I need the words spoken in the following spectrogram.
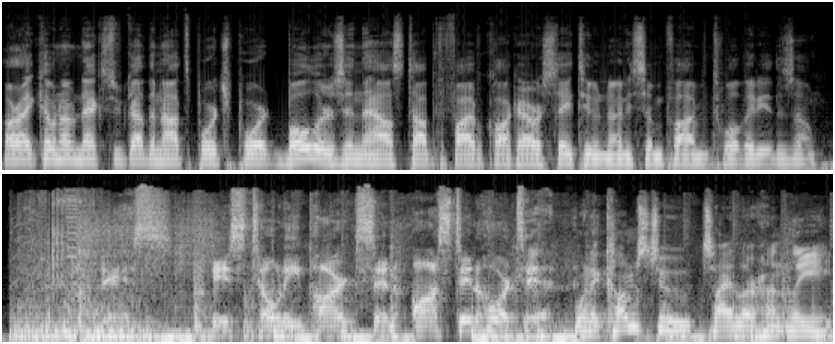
All right, coming up next, we've got the Not Sports Report. Bowlers in the house, top of the 5 o'clock hour. Stay tuned, 97.5 and 1280 of the zone. This is Tony Parks and Austin Horton. When it comes to Tyler Huntley,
